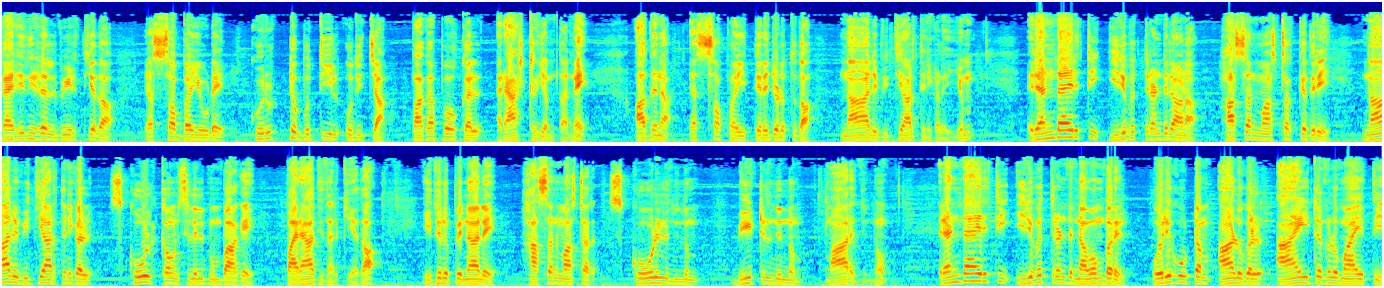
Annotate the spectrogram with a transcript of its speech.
കരിനിഴൽ വീഴ്ത്തിയത് എസ് എഫ് ഐയുടെ കുരുട്ട് ഉദിച്ച പകപോക്കൽ രാഷ്ട്രീയം തന്നെ. അതിന് എസ് എഫ് ഐ തിരഞ്ഞെടുത്തത് നാല് വിദ്യാർത്ഥിനികളെയും. രണ്ടായിരത്തി ഇരുപത്തിരണ്ടിലാണ് ഹസൻ മാസ്റ്റർക്കെതിരെ നാല് വിദ്യാർത്ഥിനികൾ സ്കൂൾ കൗൺസിലിൽ മുമ്പാകെ പരാതി നൽകിയത്. ഇതിനു പിന്നാലെ ഹസൻ മാസ്റ്റർ സ്കൂളിൽ നിന്നും വീട്ടിൽ നിന്നും മാറി നിന്നു. രണ്ടായിരത്തി ഇരുപത്തിരണ്ട് നവംബറിൽ ഒരു കൂട്ടം ആളുകൾ ആയുധങ്ങളുമായെത്തി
